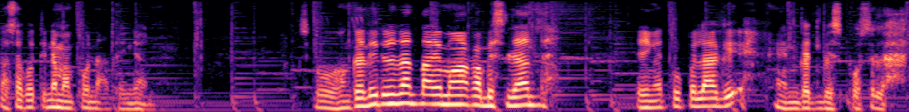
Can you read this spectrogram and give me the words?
Sasagutin naman po natin yon so hanggang dito na lang tayo mga kabisland ingat po palagi and God bless po sa lahat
